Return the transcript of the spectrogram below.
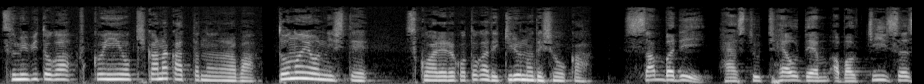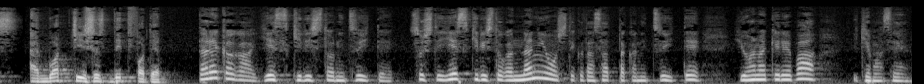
罪人が福音を聞かなかったのならばどのようにして救われることができるのでしょうか？誰かがイエス・キリストについてそしてイエス・キリストが何をしてくださったかについて言わなければいけません。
